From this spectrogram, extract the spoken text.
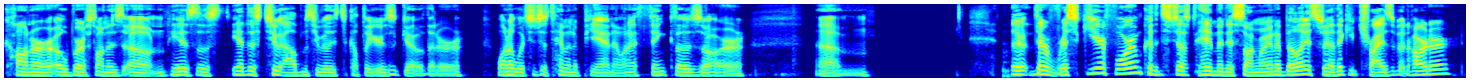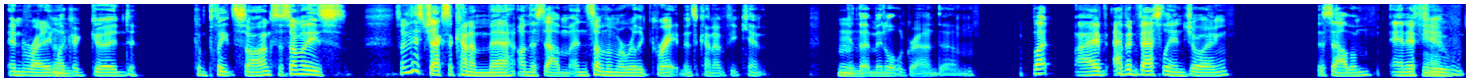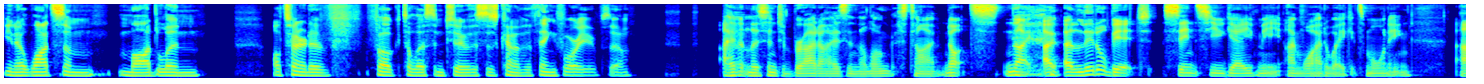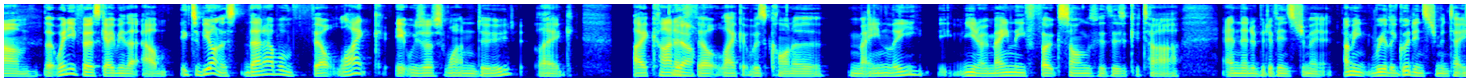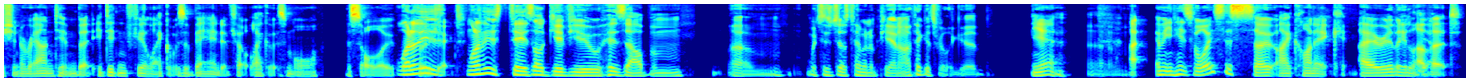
conor oberst on his own. He has this he had this two albums he released a couple years ago that are one of which is just him and a piano and i think those are um they're they're riskier for him because it's just him and his songwriting ability. So I think he tries a bit harder in writing like a good, complete song. So some of these some of these tracks are kind of meh on this album, and some of them are really great. And it's kind of you can't Hmm. get that middle ground. Um, but I've I've been vastly enjoying this album, and if Yeah. you you know want some maudlin alternative folk to listen to, this is kind of the thing for you. So I haven't Um, listened to Bright Eyes in the longest time. Not like a, a little bit since you gave me "I'm Wide Awake, It's Morning." Um, but when you first gave me that album, to be honest, that album felt like it was just one dude. Like I kind of Yeah. felt like it was Conor mainly, you know, mainly folk songs with his guitar, and then a bit of instrument. I mean, really good instrumentation around him, but it didn't feel like it was a band. It felt like it was more a solo one of project. these one of these days I'll give you his album, um, which is just him and a piano. I think it's really good. yeah. Um, I, I mean, his voice is so iconic. I really love Yeah. it.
